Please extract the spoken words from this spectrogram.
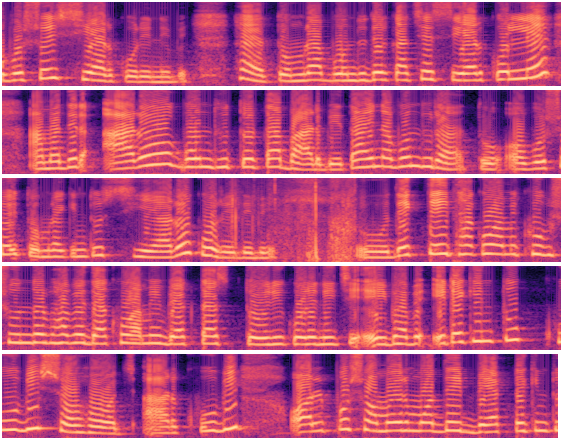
অবশ্যই শেয়ার করে নেবে। হ্যাঁ তোমরা বন্ধুদের কাছে শেয়ার করলে আমাদের আরও বন্ধুত্বটা বাড়বে, তাই না বন্ধুরা? তো অবশ্যই তোমরা কিন্তু শেয়ারও করে দেবে। তো দেখতেই থাকো, আমি খুব সুন্দরভাবে দেখো, আমি ব্যাগটা তৈরি করে নিচ্ছি। এইভাবে, এটা কিন্তু খুবই সহজ আর খুবই অল্প সময়ের মধ্যে এই ব্যাগটা কিন্তু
